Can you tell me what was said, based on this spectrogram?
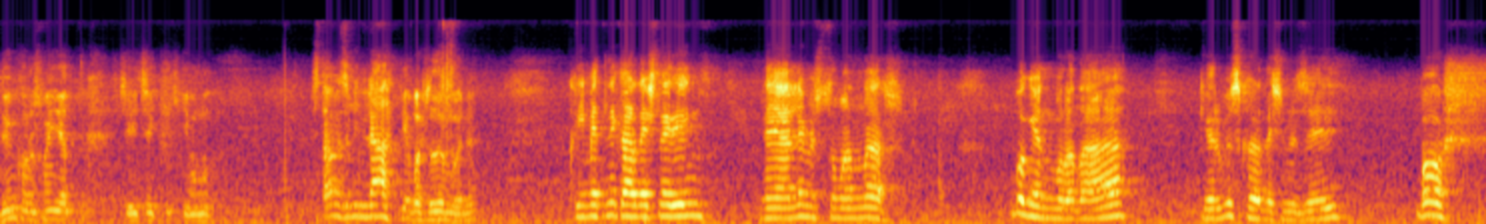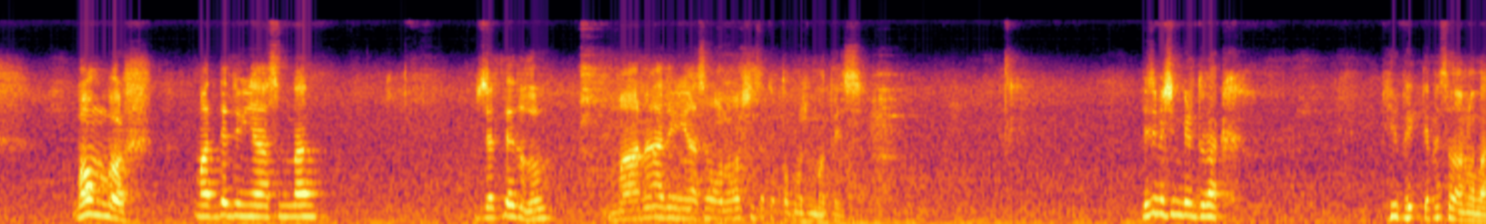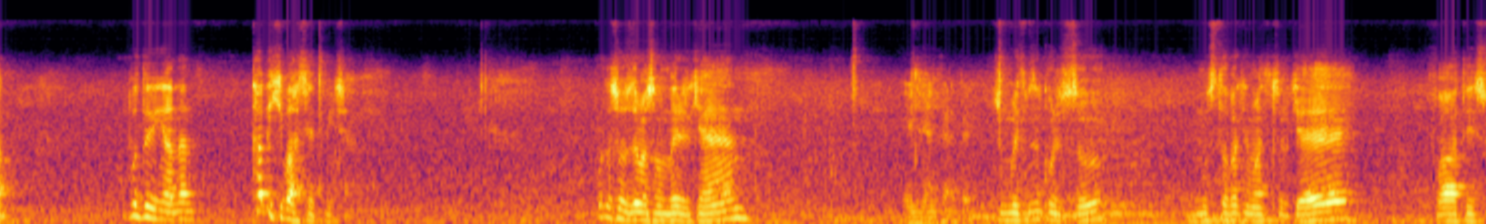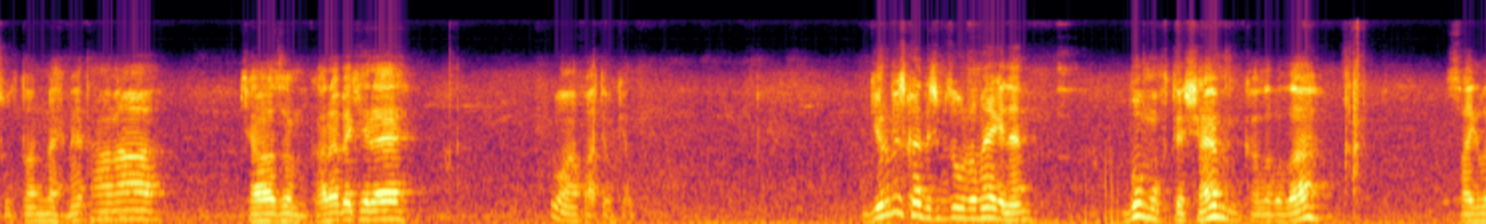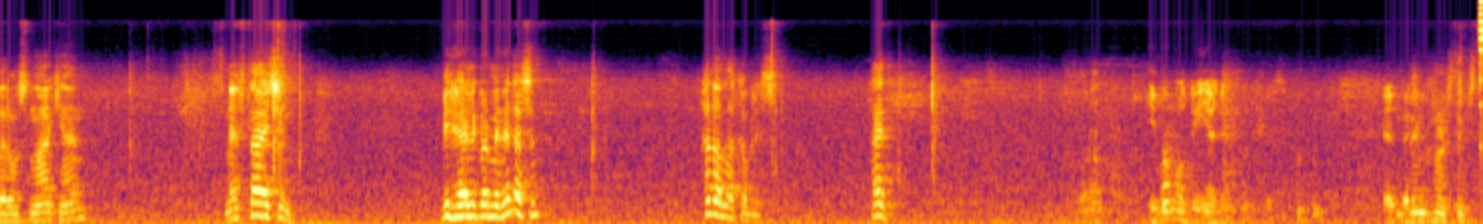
Dün konuşmayı yaptık. Şeyi çektik imamı. Estağfirullah diye başladım böyle. Kıymetli kardeşlerim, değerli Müslümanlar. Bugün burada Gürbüz kardeşimizi boş, bomboş madde dünyasından güzellikle dolu mana dünyasına uğurlamak için toplamış bulunmaktayız. Bizim için bir durak, bir bekleme salonu olan bu dünyadan tabii ki bahsetmeyeceğim. Burada sözlerime son verirken. Cumhuriyetimizin kurucusu Mustafa Kemal Atatürk'e, Fatih Sultan Mehmet Han'a, Kazım Karabekir'e bu an Fatih okuyalım. Gürbüz kardeşimizi uğurlamaya gelen bu muhteşem kalabalığa saygılarımı sunarken Mefta için bir herlik vermeye ne dersin? Hadi Allah kabul etsin. Hadi. Onun imam olduğun yerden konuşuyorsun. Evet, Ben benim konuştum işte.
